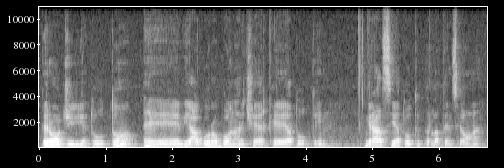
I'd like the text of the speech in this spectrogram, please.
Per oggi è tutto e vi auguro buone ricerche a tutti. Grazie a tutti per l'attenzione.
